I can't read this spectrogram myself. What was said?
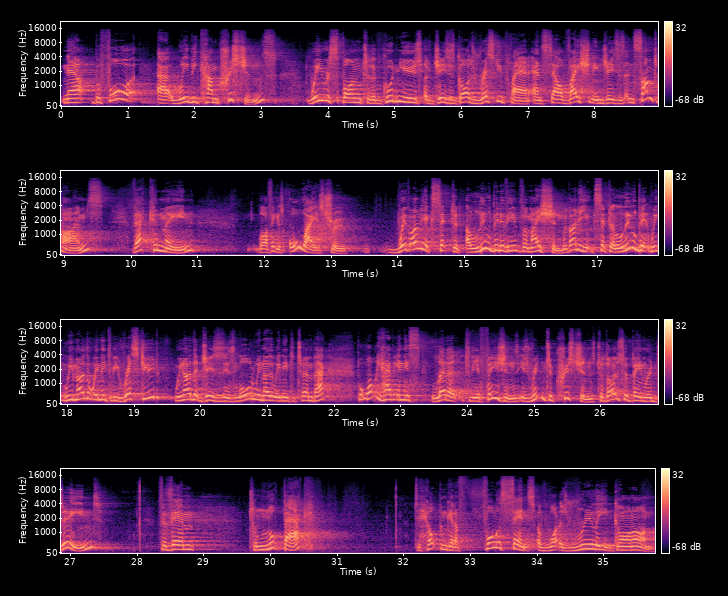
now, before uh, we become Christians, we respond to the good news of Jesus, God's rescue plan and salvation in Jesus. And sometimes that can mean, well, I think it's always true. We've only accepted a little bit of the information. We've only accepted a little bit. We, we know that we need to be rescued. We know that Jesus is Lord. We know that we need to turn back. But what we have in this letter to the Ephesians is written to Christians, to those who have been redeemed, for them to look back, to help them get a fuller sense of what has really gone on.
